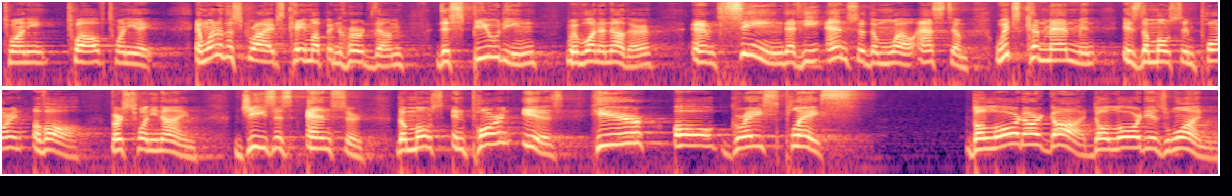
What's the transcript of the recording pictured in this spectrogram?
20, 12, 28. And one of the scribes came up and heard them disputing with one another and seeing that he answered them well, asked him, Which commandment is the most important of all? Verse 29 Jesus answered, The most important is, Hear, O grace place. The Lord our God, the Lord is one.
